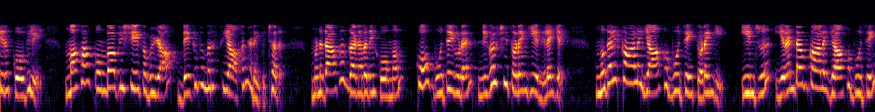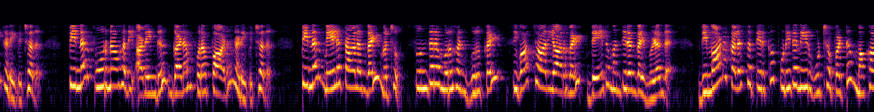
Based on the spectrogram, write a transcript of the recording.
திருக்கோவிலில் மகா கும்பாபிஷேக விழா வெகு விமரிசையாக நடைபெற்றது. முன்னதாக கணபதி ஹோமம் கோ பூஜையுடன் நிகழ்ச்சி தொடங்கிய நிலையில் முதல் கால யாக பூஜை தொடங்கி இன்று இரண்டாம் கால யாக பூஜை நடைபெற்றது. பின்னர் பூர்ணாகதி அடைந்து கணம் புறப்பாடு நடைபெற்றது. பின்னர் மேலதாளங்கள் மற்றும் சுந்தர முருகன் குருக்கள் சிவாச்சாரியார்கள் வேத மந்திரங்கள் முழங்க விமான கலசத்திற்கு புனித நீர் ஊற்றப்பட்டு மகா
